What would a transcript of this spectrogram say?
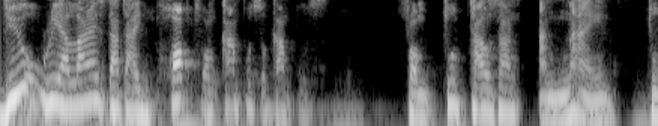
Do you realize that I hopped from campus to campus from 2009 to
